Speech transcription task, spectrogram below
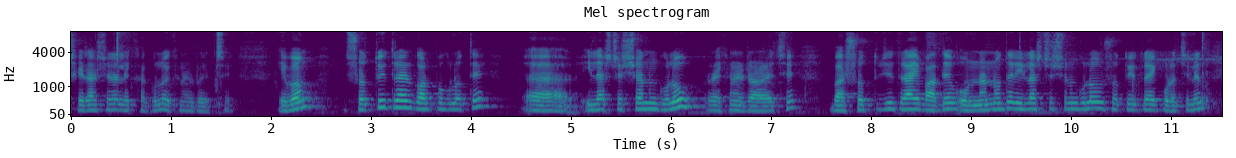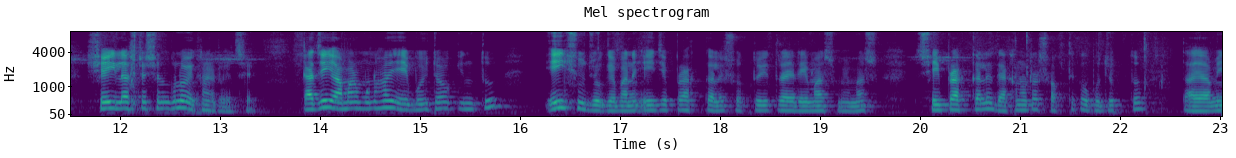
সেরা সেরা লেখাগুলো এখানে রয়েছে এবং সত্যজিৎ রায়ের গল্পগুলোতে ইলাস্ট্রেশনগুলোও এখানে রয়েছে বা সত্যজিৎ রায় বাদে অন্যান্যদের ইলাস্ট্রেশনগুলোও সত্যজিৎ রায় করেছিলেন, সেই ইলাস্ট্রেশনগুলোও এখানে রয়েছে। কাজেই আমার মনে হয় এই বইটাও কিন্তু এই সুযোগে মানে এই যে প্রাককালে সত্যজিৎ রায় রেমাস মেমাস সেই প্রাককালে দেখানোটা সবথেকে উপযুক্ত। তাই আমি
